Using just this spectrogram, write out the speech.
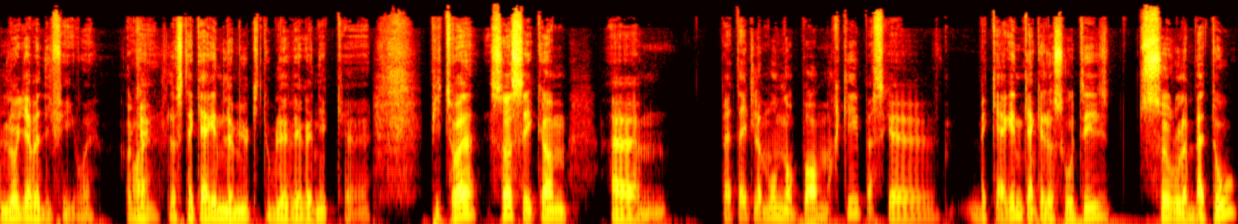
là, il y avait des filles, ouais. OK. Ouais. Là, c'était Karine Lemieux qui doublait Véronique. euh. Puis tu vois, ça, c'est comme. euh, Peut-être le monde n'a pas remarqué parce que ben, Karine, quand elle a sauté sur le bateau,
